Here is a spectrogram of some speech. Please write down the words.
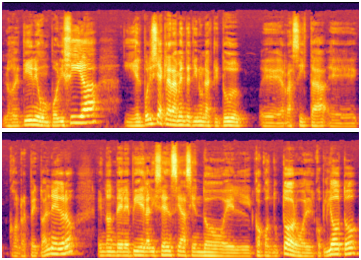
los detiene un policía y el policía claramente tiene una actitud eh, racista eh, con respecto al negro, en donde le pide la licencia siendo el coconductor o el copiloto,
